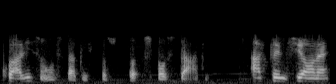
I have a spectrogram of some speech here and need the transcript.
quali sono stati spostati. Attenzione,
